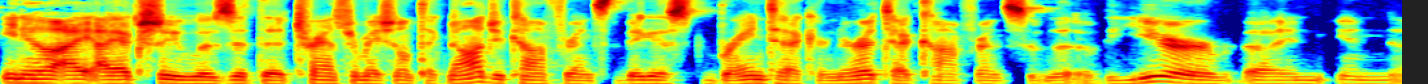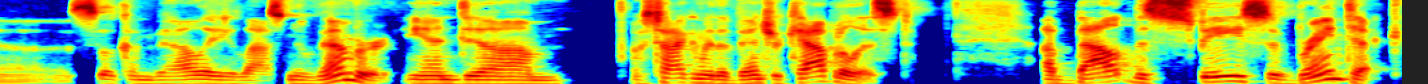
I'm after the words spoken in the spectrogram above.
you know, I, I, actually was at the Transformational Technology Conference, the biggest brain tech or neurotech conference of the, of the year uh, in, in uh, Silicon Valley last November. And um, I was talking with a venture capitalist about the space of brain tech.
